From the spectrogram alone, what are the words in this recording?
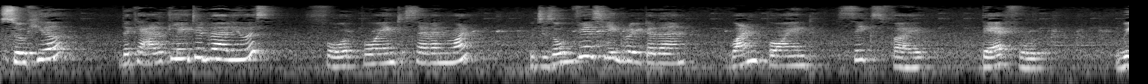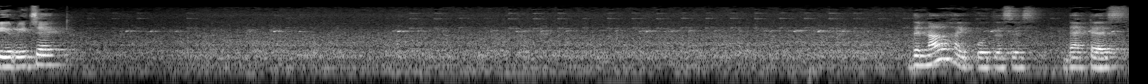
So here the calculated value is 4.71 which is obviously greater than 1.65 therefore we reject the null hypothesis that is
